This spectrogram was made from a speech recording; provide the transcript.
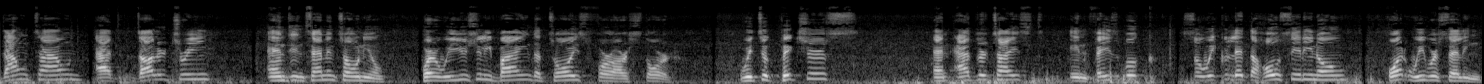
downtown at Dollar Tree and in San Antonio, where we usually buy the toys for our store. We took pictures and advertised in Facebook so we could let the whole city know what we were selling.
